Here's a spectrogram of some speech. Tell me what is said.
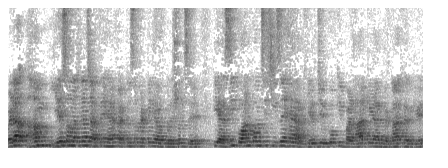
बेटा, हम ये समझना चाहते हैं फैक्टर्स अफेक्टिंग एवापोरेशन से कि ऐसी कौन कौन सी चीज़ें हैं आखिर जिनको कि बढ़ा के या घटा करके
